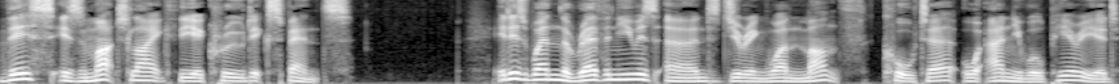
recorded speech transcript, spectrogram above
This is much like the accrued expense. It is when the revenue is earned during one month, quarter, or annual period,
